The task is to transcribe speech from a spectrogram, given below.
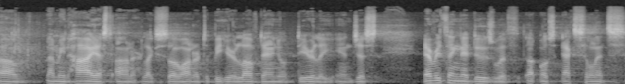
Um, I mean, highest honor, like so honored to be here. Love Daniel dearly, and just everything they do is with utmost excellence.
